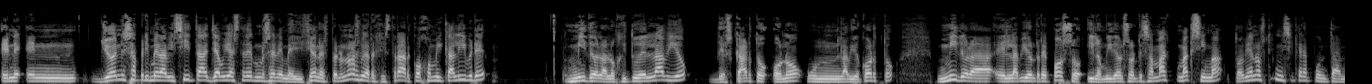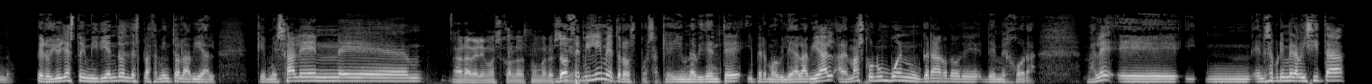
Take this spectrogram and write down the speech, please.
en, en- yo en esa primera visita ya voy a hacer una serie de mediciones, pero no las voy a registrar. Cojo mi calibre, mido la longitud del labio, descarto o no un labio corto, mido la- el labio en reposo y lo mido en sonrisa ma- máxima, todavía no estoy ni siquiera apuntando, pero yo ya estoy midiendo el desplazamiento labial, que me salen eh, Ahora veremos con los números. 12 siguientes. milímetros, pues aquí hay una evidente hipermovilidad labial, además con un buen grado de, de mejora. ¿Vale? Eh, y, mm, en esa primera visita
